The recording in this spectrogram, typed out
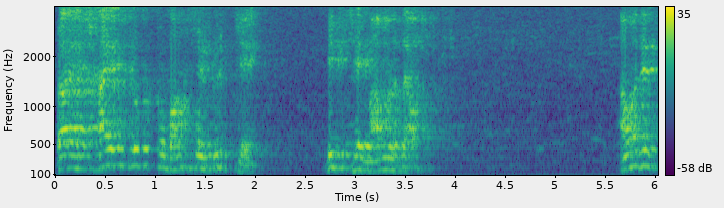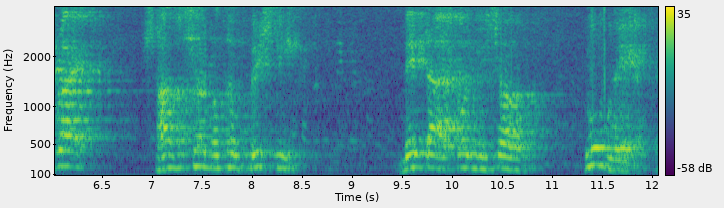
প্রায় ষাট লক্ষ মানুষের বিরুদ্ধে মামলা দেওয়া আমাদের প্রায় বেশি নেতা, কর্মী সহ গুম হয়ে গেছে।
